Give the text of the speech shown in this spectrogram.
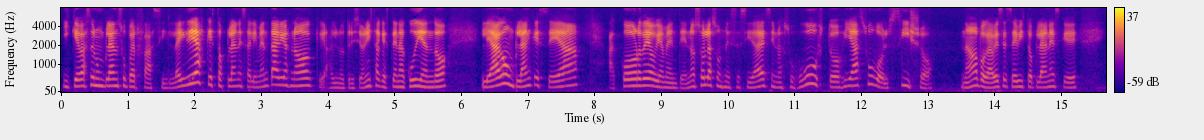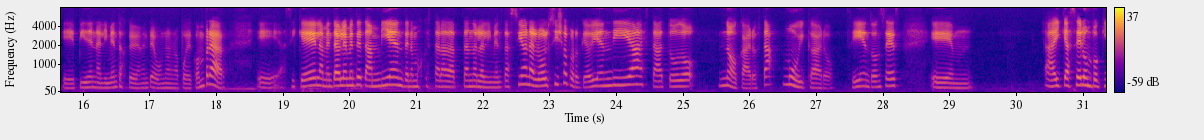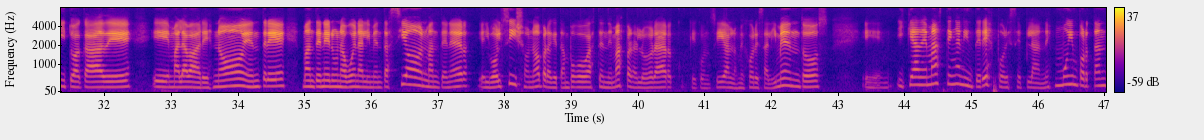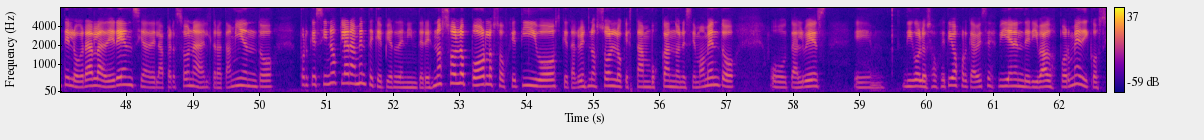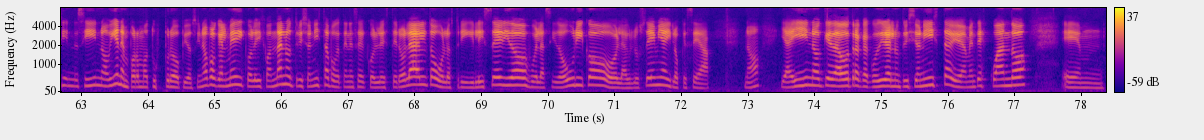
y que va a ser un plan súper fácil. La idea es que estos planes alimentarios, ¿no? Que al nutricionista que estén acudiendo, le haga un plan que sea acorde, obviamente, no solo a sus necesidades, sino a sus gustos y a su bolsillo, ¿no? Porque a veces he visto planes que eh, piden alimentos que obviamente uno no puede comprar. Eh, así que lamentablemente también tenemos que estar adaptando la alimentación al bolsillo porque hoy en día está todo no caro, está muy caro, ¿sí? Entonces, em, hay que hacer un poquito acá de eh, malabares, ¿no? Entre mantener una buena alimentación, mantener el bolsillo, ¿no? Para que tampoco gasten de más para lograr que consigan los mejores alimentos. Eh, y que además tengan interés por ese plan. Es muy importante lograr la adherencia de la persona al tratamiento, porque si no, claramente que pierden interés, no solo por los objetivos, que tal vez no son lo que están buscando en ese momento, o tal vez eh, digo los objetivos porque a veces vienen derivados por médicos, ¿sí? no vienen por motus propios, sino porque el médico le dijo, anda al nutricionista porque tenés el colesterol alto, o los triglicéridos, o el ácido úrico, o la glucemia y lo que sea, ¿no? Y ahí no queda otra que acudir al nutricionista y obviamente es cuando... Em,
